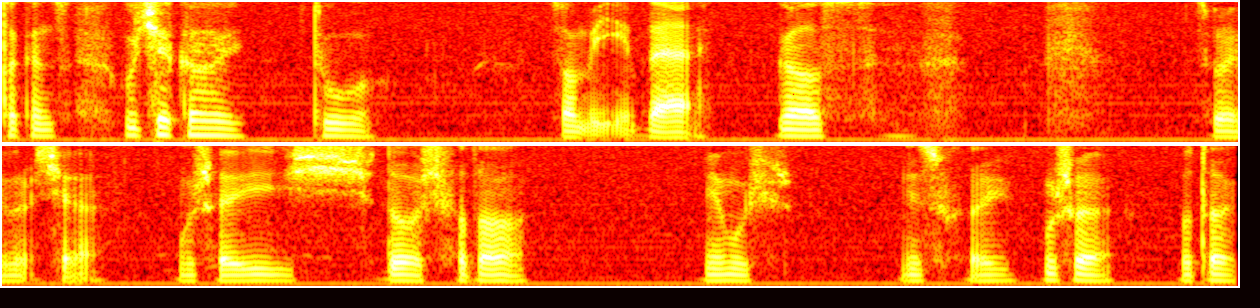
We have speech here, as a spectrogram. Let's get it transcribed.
Tak więc uciekaj. Tu. B. Gaz. Słuchaj bracie. Muszę iść do świata. Nie musisz. Nie słuchaj. Muszę, bo tak.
